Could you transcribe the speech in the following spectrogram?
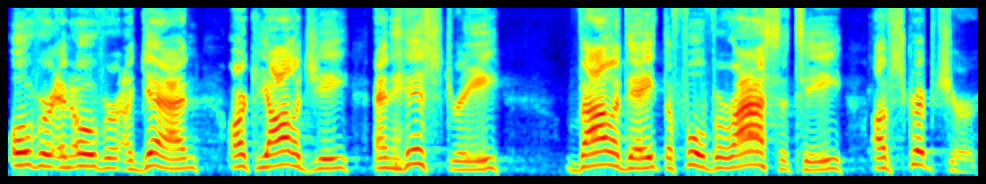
Over and over again, archaeology and history validate the full veracity of Scripture.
